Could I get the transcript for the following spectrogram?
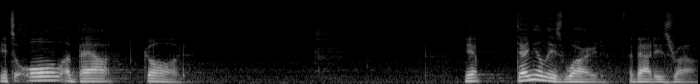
It's all about God. Yep, Daniel is worried about Israel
